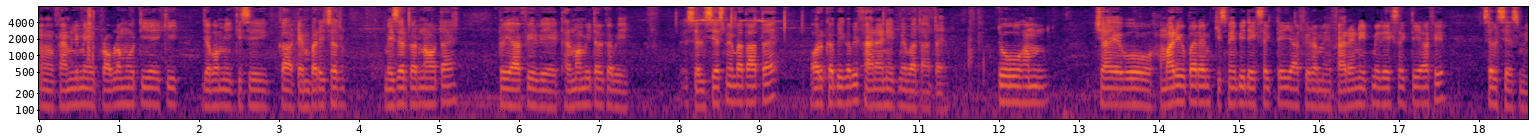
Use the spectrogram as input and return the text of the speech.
फैमिली में प्रॉब्लम होती है कि जब हमें किसी का टेम्परेचर मेज़र करना होता है तो या फिर थर्मामीटर कभी सेल्सियस में बताता है और कभी कभी फ़ारेनहीट में बताता है। तो हम चाहे वो हमारे ऊपर हम किसमें भी देख सकते हैं या फिर हमें फ़ारेनहीट में देख सकते हैं या फिर सेल्सियस में।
